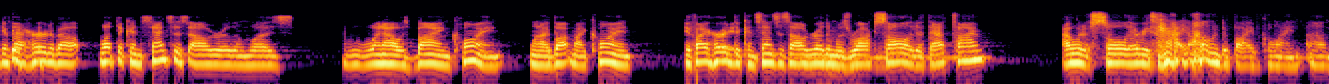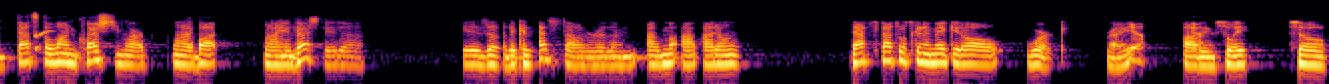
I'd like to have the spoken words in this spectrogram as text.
if I heard about what the consensus algorithm was when I was buying coin, when I bought my coin, if I heard right. the consensus algorithm was rock solid at that time, I would have sold everything I owned to buy coin. Um, that's right. the one question mark when I bought, when I invested, uh, is uh, the consensus algorithm. I'm, I, I don't. That's that's what's going to make it all work, right? Yeah. Obviously. Yeah. So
